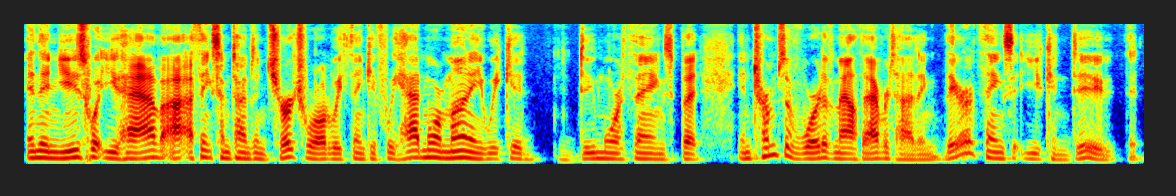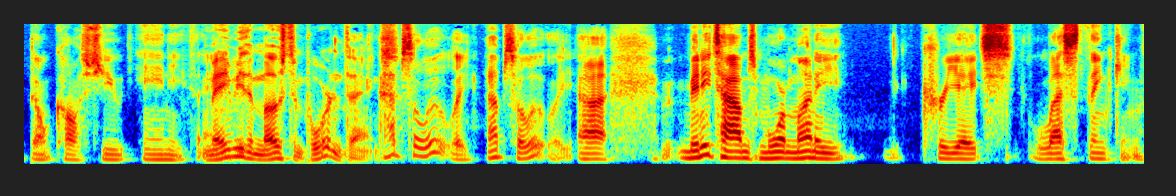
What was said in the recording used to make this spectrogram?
and then use what you have. I, I think sometimes in church world we think if we had more money we could do more things, but in terms of word of mouth advertising, there are things that you can do that don't cost you anything. Maybe the most important things. Absolutely, absolutely. Uh, many times more money creates less thinking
